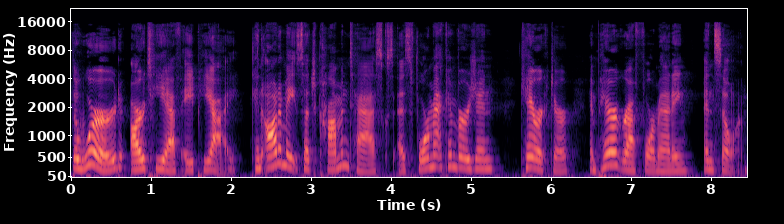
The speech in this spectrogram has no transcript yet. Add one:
The Word RTF API can automate such common tasks as format conversion, character, and paragraph formatting, and so on.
